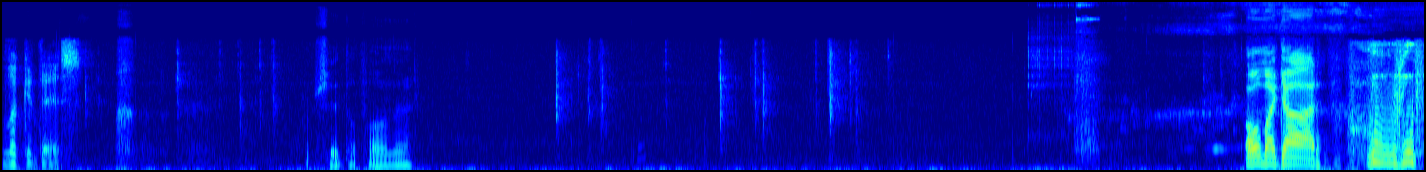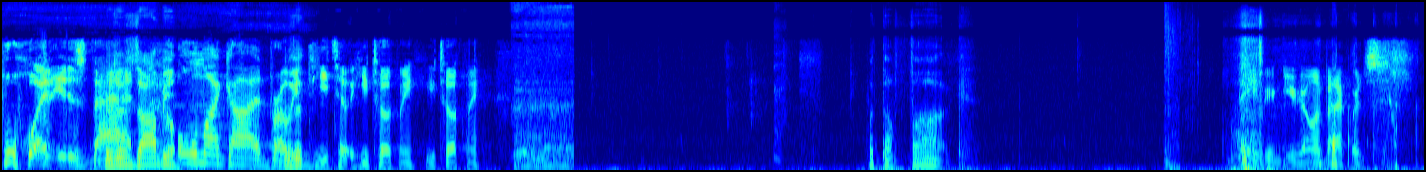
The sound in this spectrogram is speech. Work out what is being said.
Look at this. Oh, shit, don't fall in there. Oh my god. what is that? There's a zombie- Oh my god, bro. He, a- he, took he took me. He took me. What the fuck? Babe, you're, you're going backwards.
